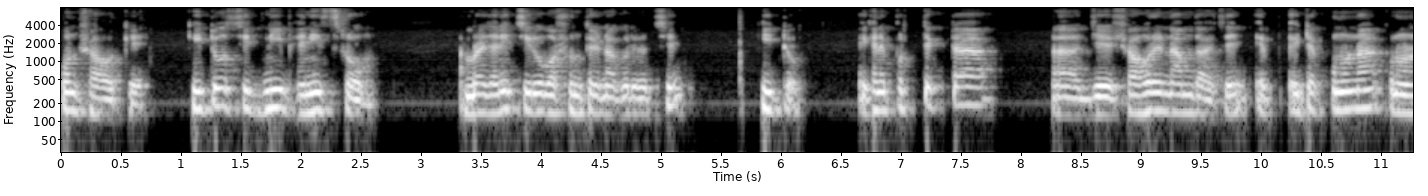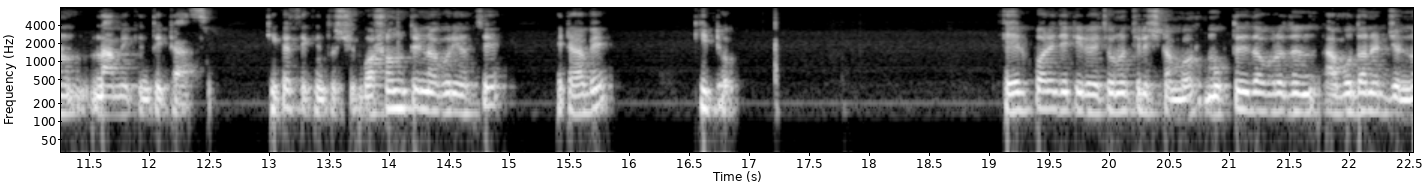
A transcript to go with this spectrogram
কোন শহরকে? কিটো সিডনি ভেনিস রোম আমরা জানি চির বসন্তের নগরী হচ্ছে কিটো। এখানে প্রত্যেকটা যে শহরের নাম দেওয়া হয়েছে এটা কোনো না কোনো নামে কিন্তু এটা আছে। ঠিক আছে? কিন্তু বসন্তের নগরী হচ্ছে, এটা হবে কিটো। এরপরে যেটি রয়েছে উনচল্লিশ নম্বর, মুক্তিযুদ্ধ অবদান অবদানের জন্য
